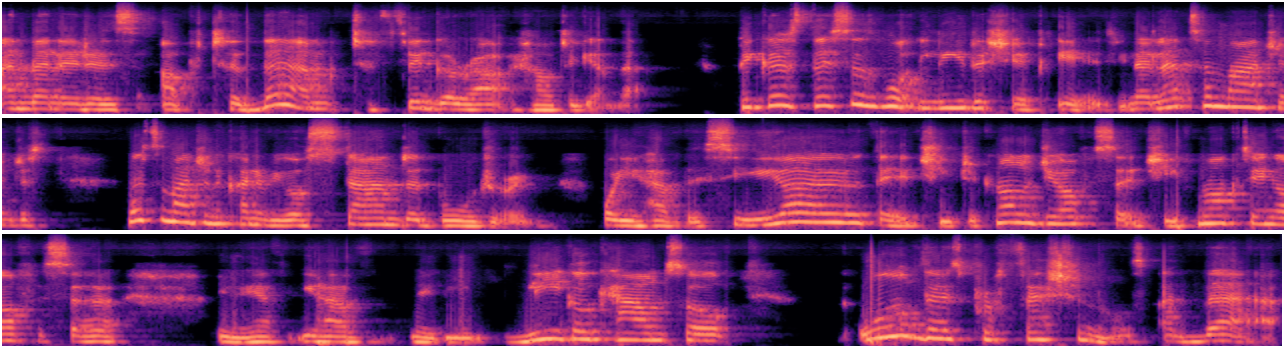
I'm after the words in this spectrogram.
And then it is up to them to figure out how to get there. Because this is what leadership is. You know, let's imagine just let's imagine a kind of your standard boardroom where you have the CEO, the chief technology officer, chief marketing officer, you know, you have you have maybe legal counsel. All of those professionals are there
